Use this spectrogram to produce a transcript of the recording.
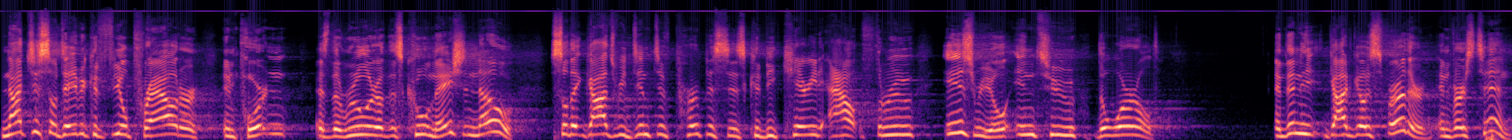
Not just so David could feel proud or important as the ruler of this cool nation. No, so that God's redemptive purposes could be carried out through Israel into the world. And then he, God goes further in verse 10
